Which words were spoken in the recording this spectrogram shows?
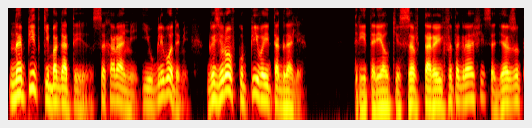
напитки, богатые сахарами и углеводами, газировку, пиво и так далее. Три тарелки со вторых фотографий содержат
